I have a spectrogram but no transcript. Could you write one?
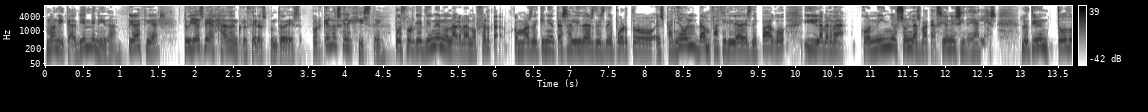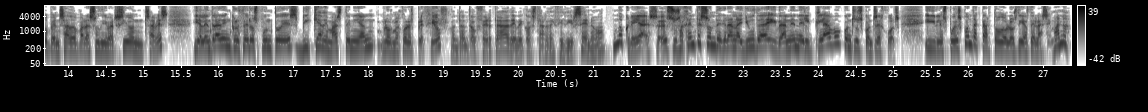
Mónica, bienvenida. Gracias. Tú ya has viajado en cruceros.es. ¿Por qué los elegiste? Pues porque tienen una gran oferta. Con más de 500 salidas desde Puerto Español, dan facilidades de pago y la verdad, con niños son las vacaciones ideales. Lo tienen todo pensado para su diversión, ¿sabes? Y al entrar en cruceros.es vi que además tenían los mejores precios. Con tanta oferta debe costar decidirse, ¿no? No creas, sus agentes son de gran ayuda y dan en el clavo con sus consejos. Y les puedes contactar todos los días de la semana.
